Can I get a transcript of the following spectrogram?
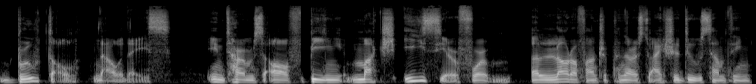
brutal nowadays in terms of being much easier for a lot of entrepreneurs to actually do something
